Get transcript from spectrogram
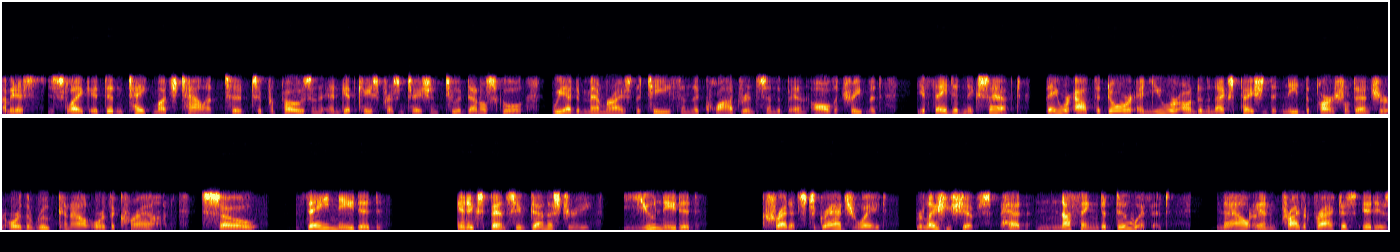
I mean, it's it's like it didn't take much talent to to propose and, and get case presentation to a dental school. We had to memorize the teeth and the quadrants and the and all the treatment. If they didn't accept, they were out the door, and you were on to the next patient that need the partial denture or the root canal or the crown. So they needed inexpensive dentistry you needed credits to graduate. Relationships had nothing to do with it. Now, in private practice, it is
